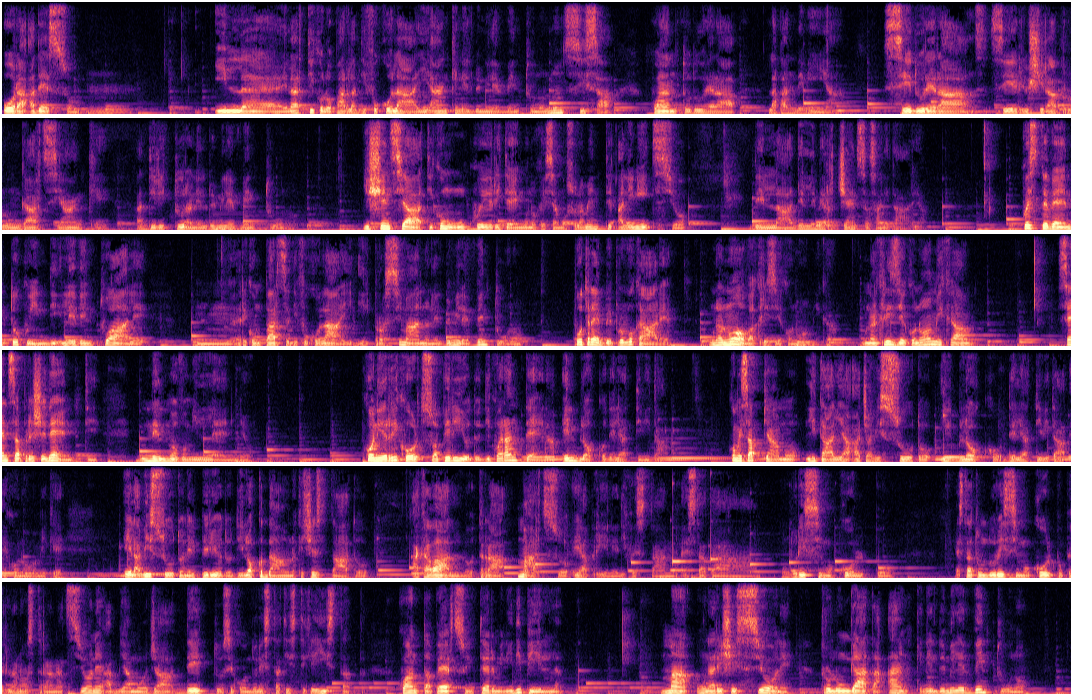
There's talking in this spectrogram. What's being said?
Ora adesso mh, mm, il, l'articolo parla di focolai anche nel 2021, non si sa quanto durerà la pandemia, se durerà, se riuscirà a prolungarsi anche addirittura nel 2021. Gli scienziati comunque ritengono che siamo solamente all'inizio della, dell'emergenza sanitaria. Questo evento, quindi l'eventuale mh, ricomparsa di focolai il prossimo anno, nel 2021, potrebbe provocare una nuova crisi economica, una crisi economica senza precedenti nel nuovo millennio, con il ricorso a periodi di quarantena e il blocco delle attività. Come sappiamo l'Italia ha già vissuto il blocco delle attività economiche e l'ha vissuto nel periodo di lockdown che c'è stato a cavallo tra marzo e aprile di quest'anno. È stato un durissimo colpo è stato un durissimo colpo per la nostra nazione, abbiamo già detto, secondo le statistiche Istat, quanto ha perso in termini di PIL, ma una recessione prolungata anche nel 2021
